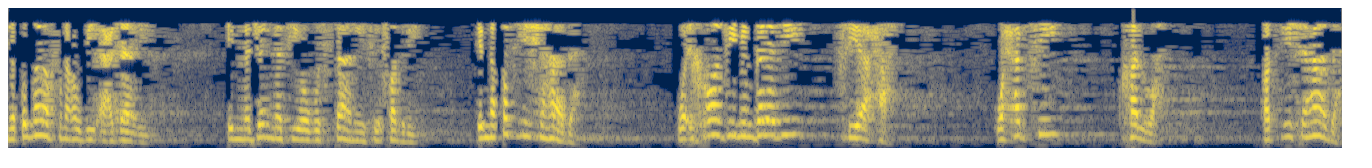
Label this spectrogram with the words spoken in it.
يقول ما يصنع بي أعدائي إن جنتي وبستاني في صدري إن قتلي شهادة وإخراجي من بلدي سياحة. وحبسي خلوة قتلي شهادة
